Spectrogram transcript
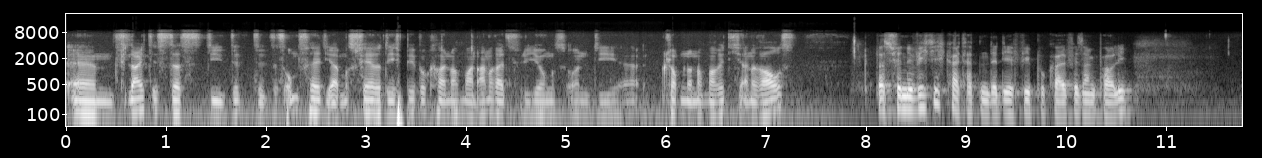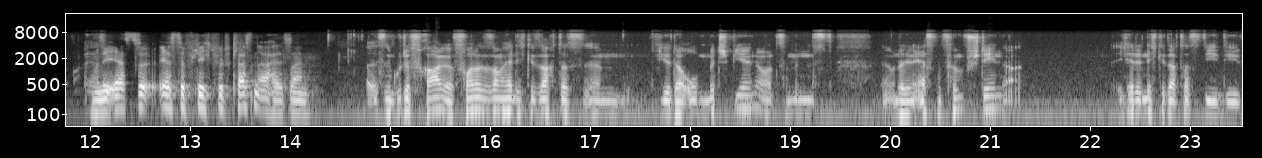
Ähm, vielleicht ist das die, das Umfeld, die Atmosphäre DFB-Pokal nochmal ein Anreiz für die Jungs und die äh, kloppen dann nochmal richtig einen raus. Was für eine Wichtigkeit hat denn der DFB-Pokal für St. Pauli? Meine erste, erste Pflicht wird Klassenerhalt sein. Das ist eine gute Frage. Vor der Saison hätte ich gesagt, dass ähm, wir da oben mitspielen oder zumindest äh, unter den ersten fünf stehen. Ich hätte nicht gedacht, dass die, die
